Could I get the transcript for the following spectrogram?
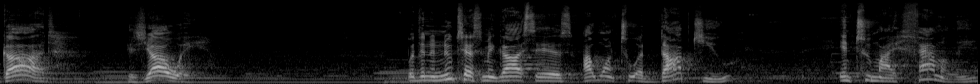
God is Yahweh. But in the New Testament, God says, I want to adopt you into my family.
